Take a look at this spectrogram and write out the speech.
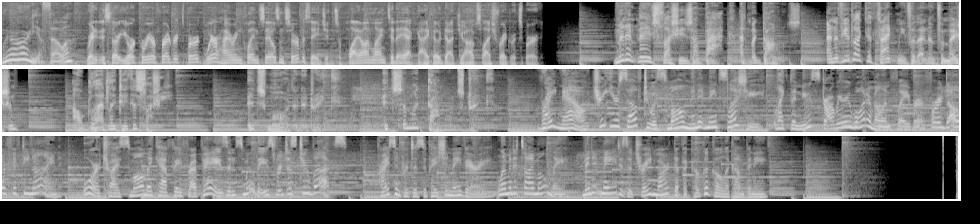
Where are you, fella? Ready to start your career, Fredericksburg? We're hiring claim sales and service agents. Apply online today at geico.job slash Fredericksburg. Minute Maid slushies are back at McDonald's. And if you'd like to thank me for that information, I'll gladly take a slushie. It's more than a drink. It's a McDonald's drink. Right now, treat yourself to a small Minute Maid slushie, like the new strawberry watermelon flavor for $1.59. Or try small McCafe frappes and smoothies for just two bucks. Price and participation may vary. Limited time only. Minute Maid is a trademark of the Coca-Cola Company.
